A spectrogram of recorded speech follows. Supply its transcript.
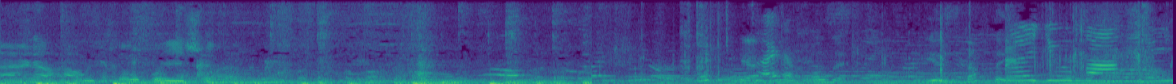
I don't know how we gonna. Celebration. Yeah, hold it. You stuffed it. Thank you, mommy.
